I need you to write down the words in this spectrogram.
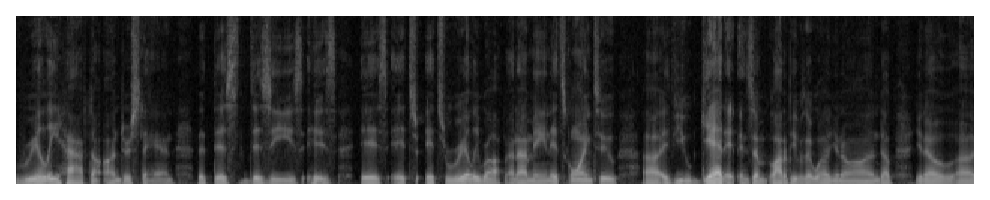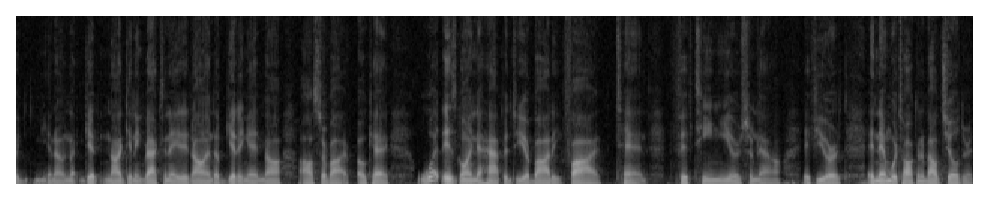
really have to understand that this disease is is it's it's really rough, and I mean it's going to uh, if you get it, and some a lot of people say, well, you know, I'll end up, you know, uh, you know, not get not getting vaccinated, and I'll end up getting it, and I'll I'll survive. Okay, what is going to happen to your body five, ten, fifteen years from now if you're, and then we're talking about children.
